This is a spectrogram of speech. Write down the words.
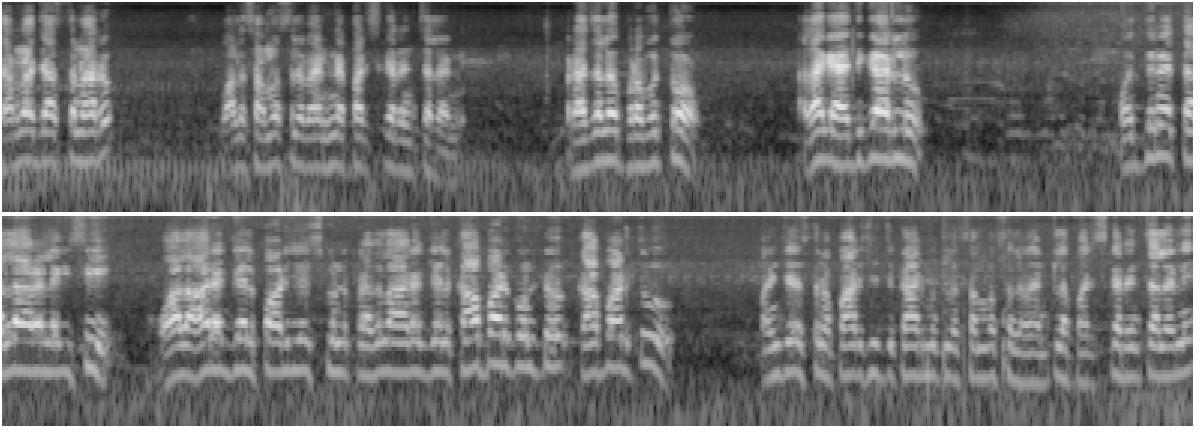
ధర్నా చేస్తున్నారు. వాళ్ళ సమస్యలు వెంటనే పరిష్కరించాలని. ప్రజలు ప్రభుత్వం అలాగే అధికారులు పొద్దునే తెల్లారలేసి వాళ్ళ ఆరోగ్యాలు పాడు చేసుకుంటూ ప్రజల ఆరోగ్యాలు కాపాడుకుంటూ కాపాడుతూ పనిచేస్తున్న పారిశుద్ధ్య కార్మికుల సమస్యలు వెంటనే పరిష్కరించాలని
